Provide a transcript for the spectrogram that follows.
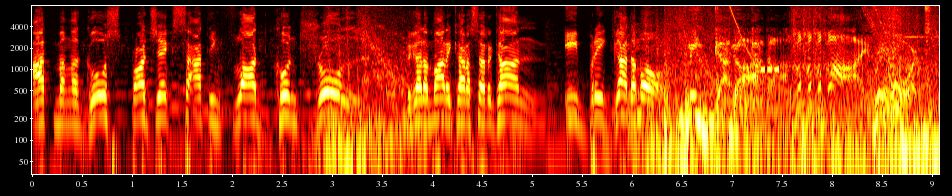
at mga ghost projects sa ating flood control. Brigada Maricar Sargan, i-brigada mo! Brigada Live Report.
